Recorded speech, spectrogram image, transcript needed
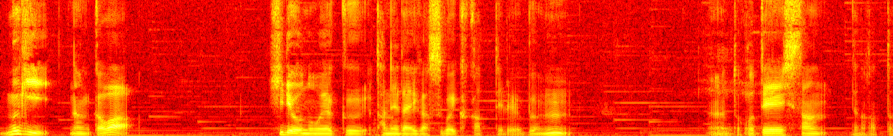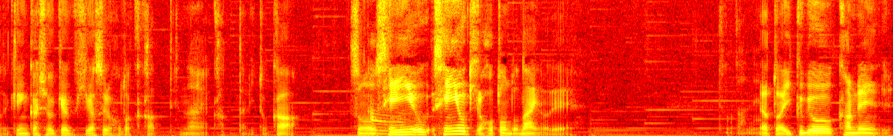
麦なんかは肥料農薬種代がすごいかかってる分、うん、と固定資産じゃなかった原価償却費がそれほどかかってなかったりとかその専用専用機がほとんどないのでそうだね。あとは育苗関連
